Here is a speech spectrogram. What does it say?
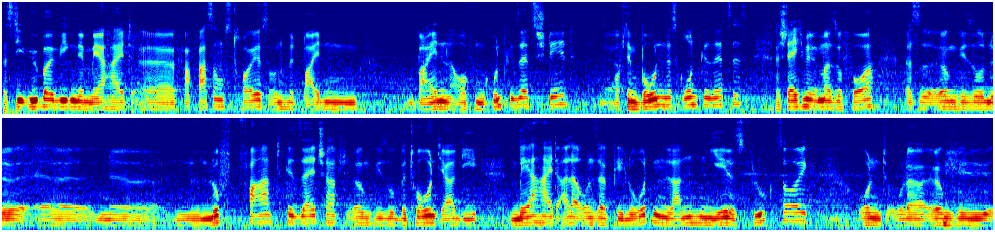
dass die überwiegende Mehrheit äh, verfassungstreu ist und mit beiden Beinen auf dem Grundgesetz steht ja. auf dem Boden des Grundgesetzes. Da stelle ich mir immer so vor, dass irgendwie so eine, äh, eine, eine, Luftfahrtgesellschaft irgendwie so betont, ja, die Mehrheit aller unserer Piloten landen jedes Flugzeug und oder irgendwie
